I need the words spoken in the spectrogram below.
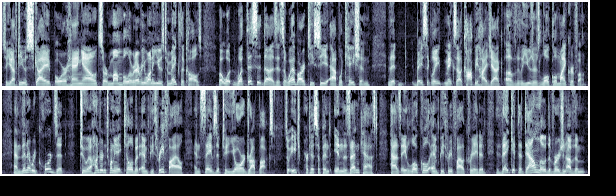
So, you have to use Skype or Hangouts or Mumble or whatever you want to use to make the calls. But what, what this it does, it's a WebRTC application that basically makes a copy hijack of the user's local microphone. And then it records it to a 128 kilobit MP3 file and saves it to your Dropbox. So each participant in the Zencast has a local MP3 file created. They get to download the version of them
